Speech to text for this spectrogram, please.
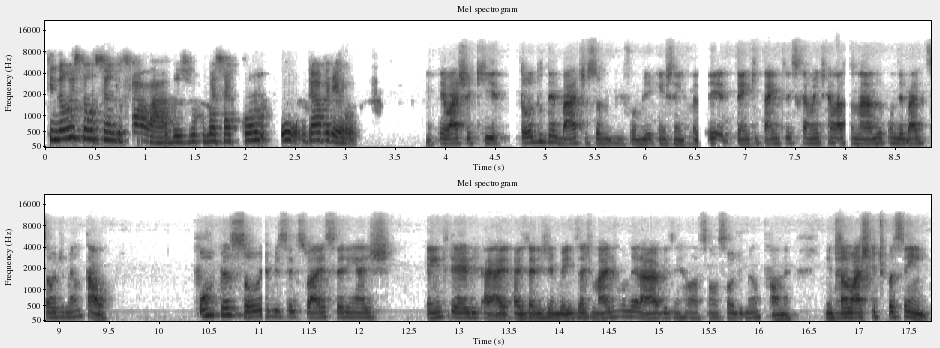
que não estão sendo falados? Vou começar com o Gabriel. Eu acho que todo debate sobre bifobia que a gente tem que fazer tem que estar intrinsecamente relacionado com o debate de saúde mental. Por pessoas bissexuais serem as entre as LGBTs as mais vulneráveis em relação à saúde mental, né? Então eu acho que tipo assim,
